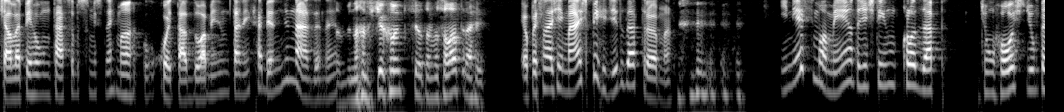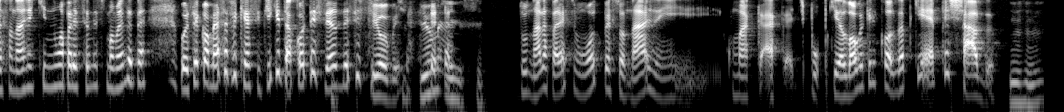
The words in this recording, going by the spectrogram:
Que ela vai perguntar sobre o sumiço da irmã. O coitado do homem não tá nem sabendo de nada, né? Sabe nada do que aconteceu, tava só lá atrás. É o personagem mais perdido da trama. e nesse momento a gente tem um close-up de um rosto de um personagem que não apareceu nesse momento até. Você começa a ficar assim, o que que tá acontecendo nesse filme? Que filme é esse? Do nada aparece um outro personagem e com uma tipo, porque é logo aquele close-up que é fechado. Uhum.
